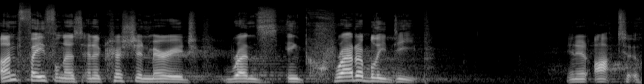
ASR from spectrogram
Unfaithfulness in a Christian marriage runs incredibly deep, and it ought to.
